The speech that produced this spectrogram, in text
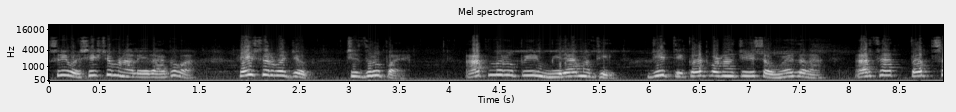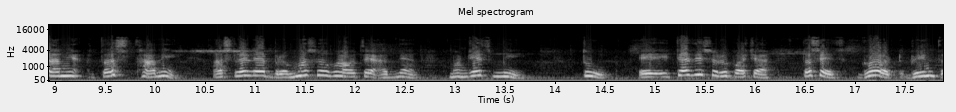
श्री वशिष्ठ म्हणाले राघवा हे सर्व जग चिद्रूप आहे. आत्मरूपी मिऱ्यामधील जी तिकटपणाची संवेदना अर्थात तत्स्थानी तत्स्थानी असलेले ब्रह्मस्वभावाचे अज्ञान म्हणजेच मी तू इत्यादी स्वरूपाच्या तसेच घट भिंत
